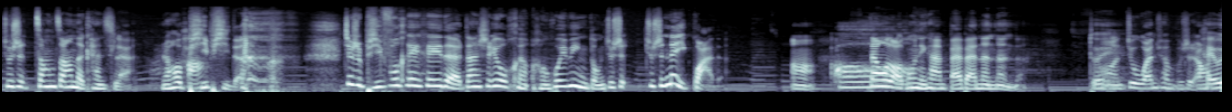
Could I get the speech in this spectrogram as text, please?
就是脏脏的看起来，然后痞痞的，就是皮肤黑黑的，但是又很很会运动，就是就是那一挂的，嗯。哦但我老公你看白白嫩嫩的，对，嗯，就完全不是，然后还有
